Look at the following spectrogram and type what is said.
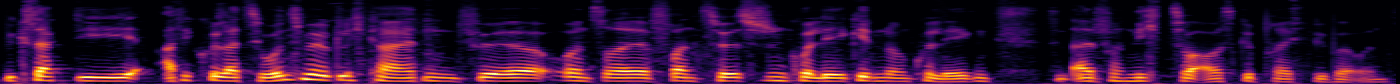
wie gesagt, die Artikulationsmöglichkeiten für unsere französischen Kolleginnen und Kollegen sind einfach nicht so ausgeprägt wie bei uns.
